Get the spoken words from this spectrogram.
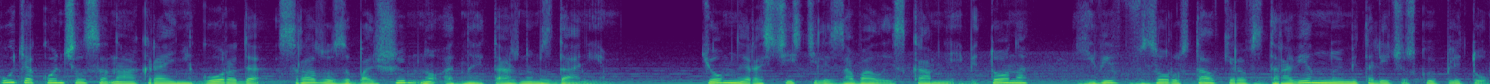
Путь окончился на окраине города, сразу за большим, но одноэтажным зданием. Темные расчистили завалы из камня и бетона, явив взору сталкеров здоровенную металлическую плиту.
